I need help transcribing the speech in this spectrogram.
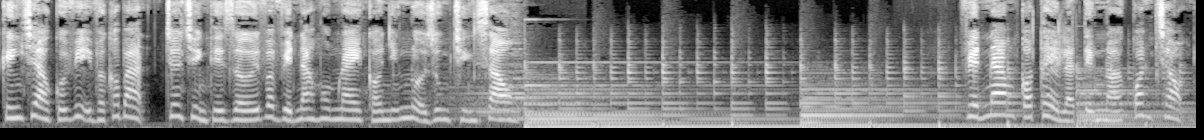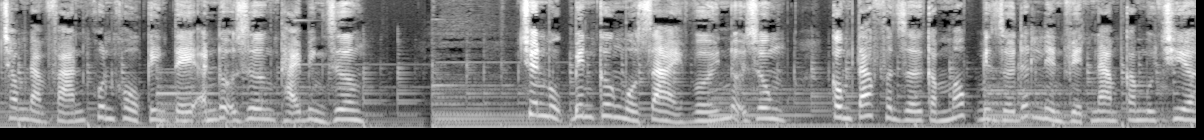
Kính chào quý vị và các bạn. Chương trình Thế giới và Việt Nam hôm nay có những nội dung chính sau. Việt Nam có thể là tiếng nói quan trọng trong đàm phán khuôn khổ kinh tế Ấn Độ Dương-Thái Bình Dương. Chuyên mục Biên cương một giải với nội dung công tác phân giới cắm mốc biên giới đất liền Việt Nam Campuchia,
